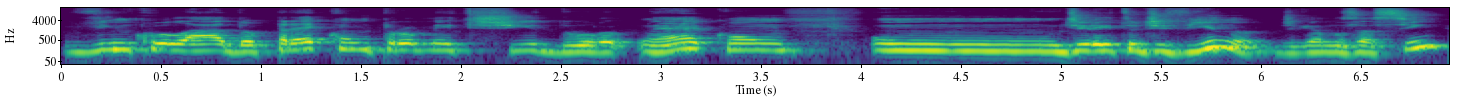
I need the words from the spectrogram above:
pré-vinculado, pré-comprometido né? com um direito divino, digamos assim.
